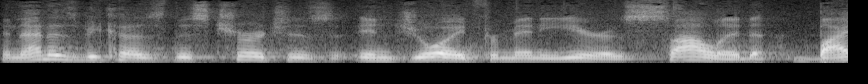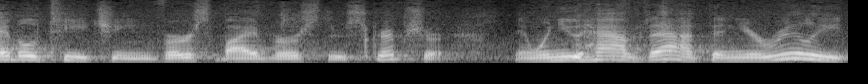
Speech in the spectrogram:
and that is because this church has enjoyed for many years solid Bible teaching, verse by verse, through Scripture. And when you have that, then you're really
